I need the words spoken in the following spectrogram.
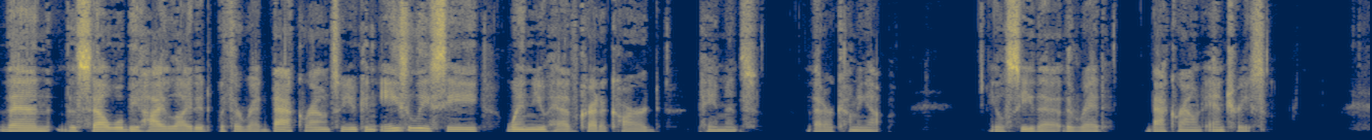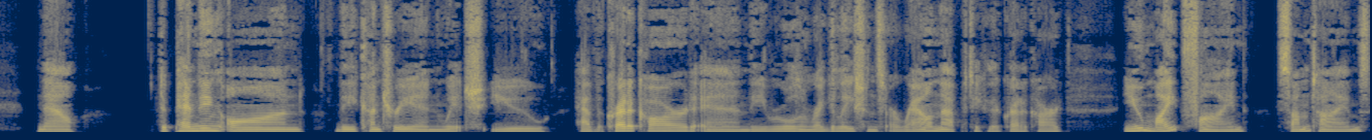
then the cell will be highlighted with a red background so you can easily see when you have credit card payments that are coming up. You'll see the, the red background entries. Now, depending on the country in which you have the credit card and the rules and regulations around that particular credit card, you might find sometimes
